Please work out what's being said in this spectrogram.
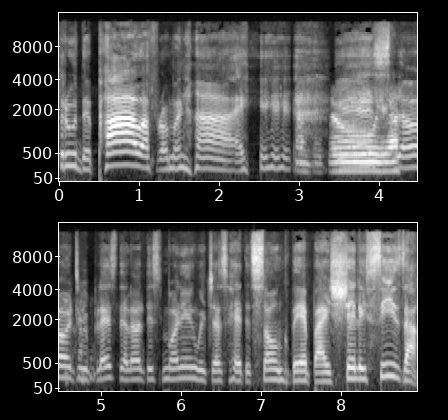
through the power from on high. yes, Lord, we bless the Lord this morning. We just heard a song there by Shelly Caesar.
